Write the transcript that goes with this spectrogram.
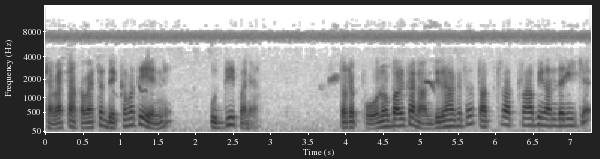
කැමැත්ත අකමැත්ත දෙකම තියෙන්නේ උද්දීපනයක්. එතකොට පෝනෝ භවික නන්දි රාගස తත්‍රත්‍රාපි නන්දනී කිය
